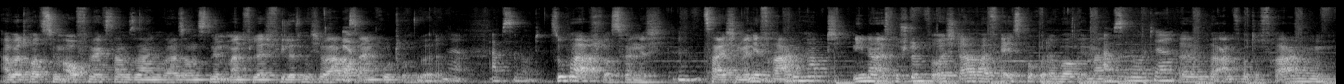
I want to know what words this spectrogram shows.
aber trotzdem aufmerksam sein, weil sonst nimmt man vielleicht vieles nicht wahr, was ja. einem gut tun würde. Ja. Absolut. Super Abschluss, finde ich. Mhm. Zeichen. Wenn ihr Fragen habt, Nina ist bestimmt für euch da bei Facebook oder wo auch immer. Absolut, ja. Ähm, beantwortet Fragen.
